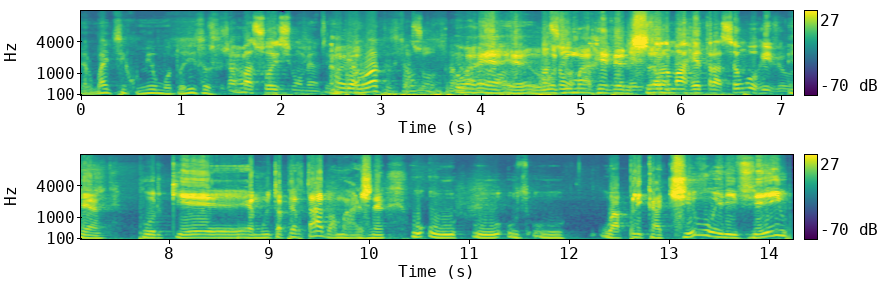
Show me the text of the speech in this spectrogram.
eram mais de 5 mil motoristas. Já passou esse momento. Em Pelotas? Então, passou. Então, é, é, houve uma reversão. Numa retração horrível. É, porque é muito apertado a margem. Né? O, o, o, o o aplicativo ele veio,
